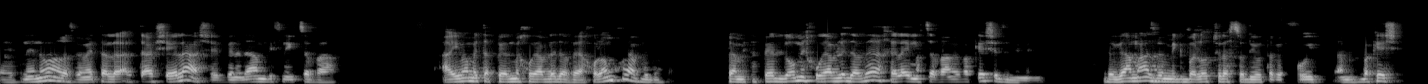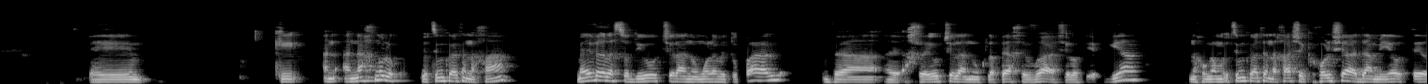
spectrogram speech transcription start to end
אה, בני נוער, אז באמת עלתה השאלה שבן אדם לפני צבא, האם המטפל מחויב לדווח או לא מחויב לדווח? והמטפל לא מחויב לדווח אלא אם הצבא מבקש את זה ממנו. וגם אז במגבלות של הסודיות הרפואית המתבקשת. אה, כי אנחנו יוצאים מנקודת הנחה, מעבר לסודיות שלנו מול המטופל והאחריות שלנו כלפי החברה שלא תהיה פגיעה, אנחנו גם יוצאים מנקודת הנחה שככל שהאדם יהיה יותר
